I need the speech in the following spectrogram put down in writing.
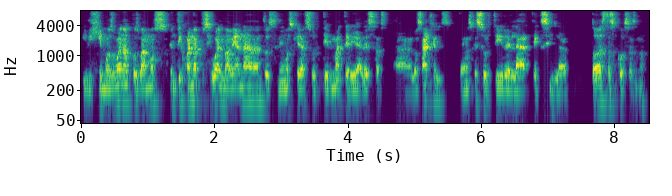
Y dijimos, bueno, pues vamos, en Tijuana pues igual no había nada, entonces teníamos que ir a surtir materiales a, a Los Ángeles. Teníamos que surtir el látex y la todas estas cosas, ¿no?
